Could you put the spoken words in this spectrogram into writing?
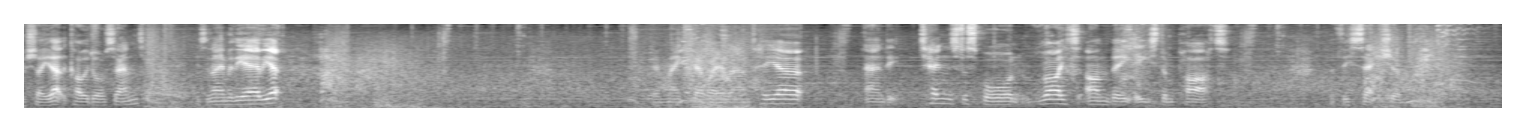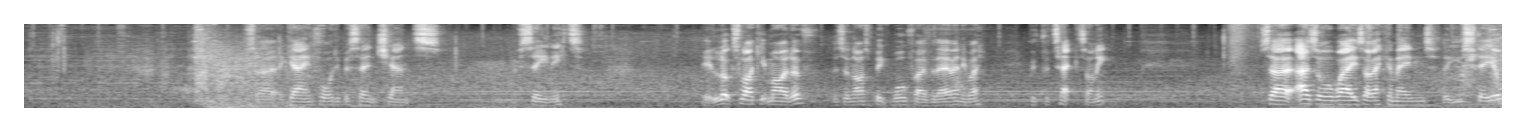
show you that, the Corridor of Sand is the name of the area. Then make our way around here. And it tends to spawn right on the eastern part of this section. So again, 40% chance of seeing it. It looks like it might have. There's a nice big wolf over there anyway, with Protect on it. So, as always, I recommend that you steal,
